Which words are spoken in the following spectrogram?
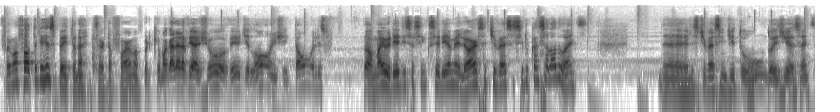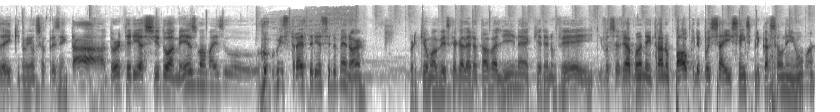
foi uma falta de respeito, né, de certa forma, porque uma galera viajou, veio de longe, então eles a maioria disse assim que seria melhor se tivesse sido cancelado antes. É, eles tivessem dito um, dois dias antes aí que não iam se apresentar, a dor teria sido a mesma, mas o estresse teria sido menor. Porque uma vez que a galera tava ali, né, querendo ver, e, e você vê a banda entrar no palco e depois sair sem explicação nenhuma.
